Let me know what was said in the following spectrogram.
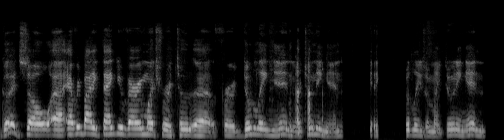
Good. So uh, everybody, thank you very much for uh, for doodling in or tuning in. Getting doodlies of my tuning in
